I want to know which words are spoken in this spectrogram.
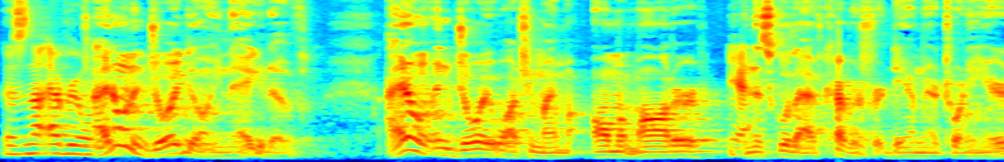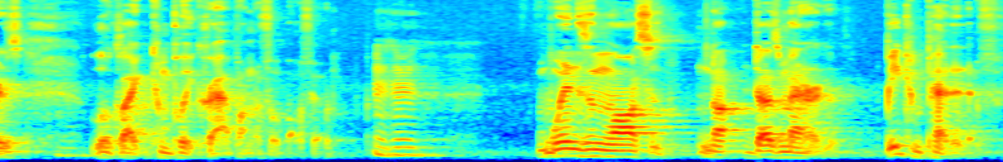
This is not everyone. I don't enjoy going negative. I don't enjoy watching my alma mater yeah. and the school that I've covered for damn near 20 years look like complete crap on the football field. Mm-hmm. Wins and losses not, doesn't matter. Be competitive.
